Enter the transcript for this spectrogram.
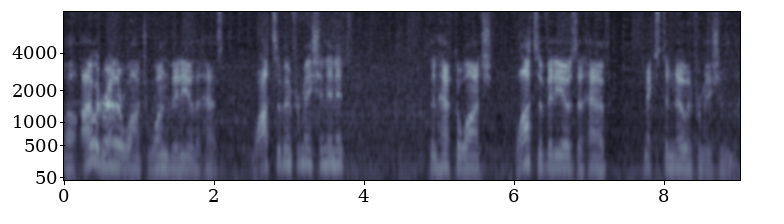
well, I would rather watch one video that has lots of information in it than have to watch lots of videos that have next to no information in them.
